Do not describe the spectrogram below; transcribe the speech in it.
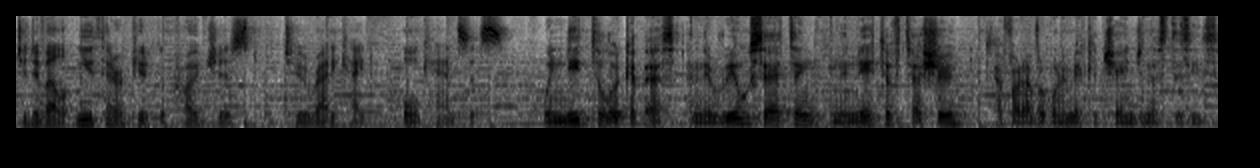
to develop new therapeutic approaches to eradicate all cancers. We need to look at this in the real setting, in the native tissue, if we're ever going to make a change in this disease.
